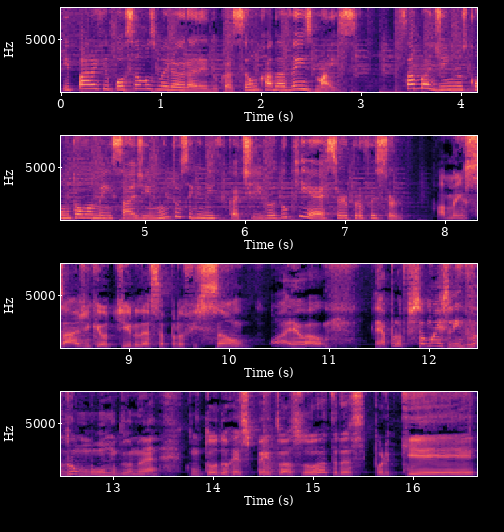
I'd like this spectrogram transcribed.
e para que possamos melhorar a educação cada vez mais. Sabadinhos contou uma mensagem muito significativa do que é ser professor. A mensagem que eu tiro dessa profissão, eu, é a profissão mais linda do mundo, né? Com todo respeito às outras, porque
